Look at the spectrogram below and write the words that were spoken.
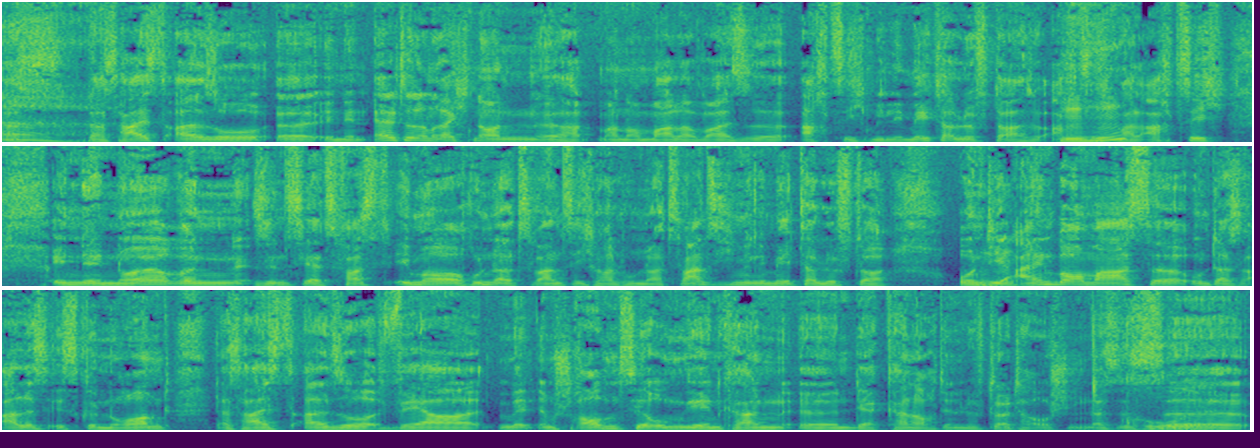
Das, das heißt also, äh, in den älteren Rechnern äh, hat man normalerweise 80 Millimeter Lüfter, also 80 mal 80. In den neueren sind es jetzt fast immer 120 mal 120 Millimeter Lüfter. Und die Einbaumaße und das alles ist genormt. Das heißt also, wer mit einem Schraubenzieher umgehen kann, äh, der kann auch den Lüfter tauschen. Das ist Cool.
